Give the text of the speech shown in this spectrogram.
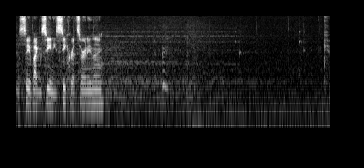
Let's see if I can see any secrets or anything. Okay.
